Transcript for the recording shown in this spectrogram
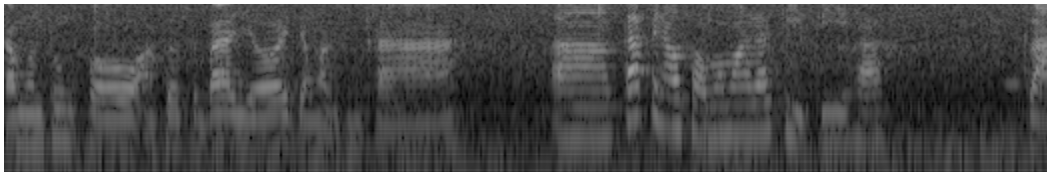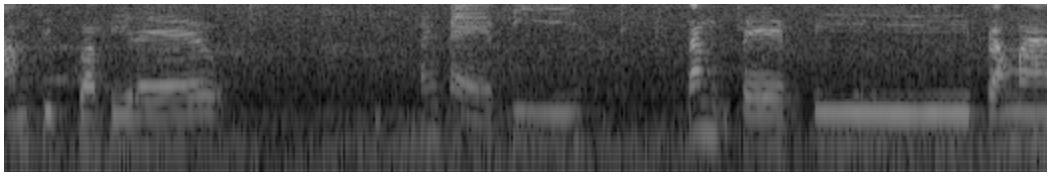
ตำบลทุ่งโพอำเภอสะบ้าย้อย จังหวัดสงขลาอ่าก็เป็นอสมมาแล้วกี่ปีคะ30กว่าปีแล้ว ตั้งแต่ปีตั้งแต่ปีประมาณ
